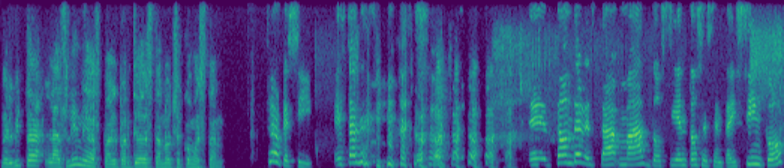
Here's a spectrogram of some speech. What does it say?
Elvita, las líneas para el partido de esta noche, ¿cómo están? Claro que sí. Están en eh, Thunder está más 265,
